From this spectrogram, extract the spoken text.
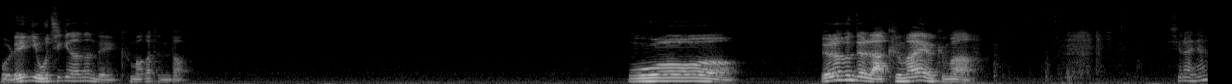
어, 렉이 오지긴 하는데 금화가 된다. 우와. 여러분들 나 금화예요 금화. 실화냐?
